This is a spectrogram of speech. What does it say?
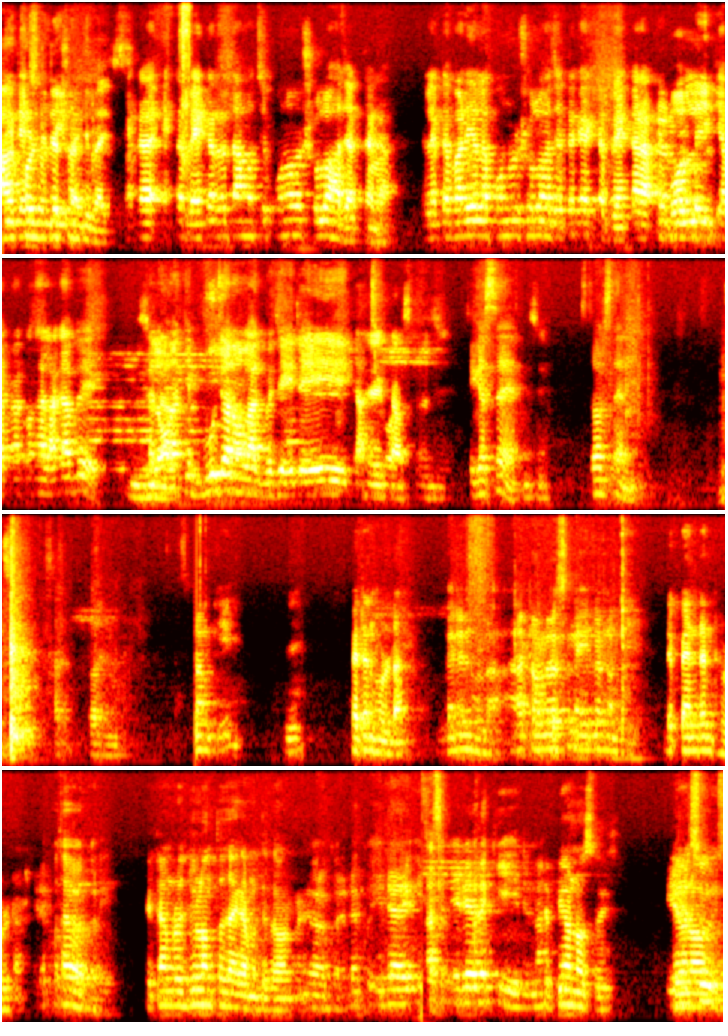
arc fault detection device। একটা ব্যাকারের দাম হচ্ছে পনেরো ষোলো হাজার টাকা। তাহলে একটা বাড়িওয়ালা পনেরো ষোলো হাজার টাকা একটা বেকার আপনি বললেই কি আপনার কথা লাগাবে? তাহলে ওনাকে বোঝানো লাগবে যে এটা এই কাজ ঠিক আছে? বুঝতে পারছেন? নাম কি? প্যাটার্ন হোল্ডার ব্যারেন হলা আর একটা আছে না এগুলোর নাম কি? ডিপেন্ডেন্ট হোল্ডার এটা কোথায় ব্যবহার করি? এটা আমরা ঝুলন্ত জায়গার মধ্যে ব্যবহার করি। এটা এটা আচ্ছা এটা এটা কি? এটা পিওনো সুইচ। পিয়ানো সুইচ।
